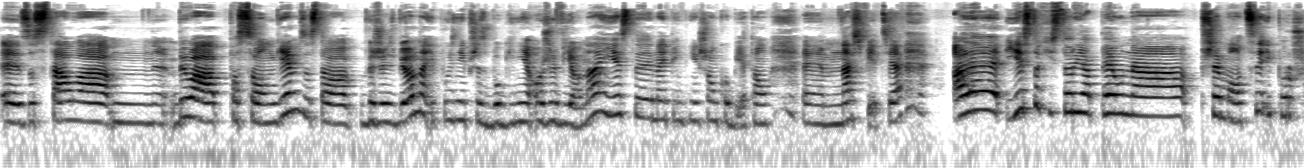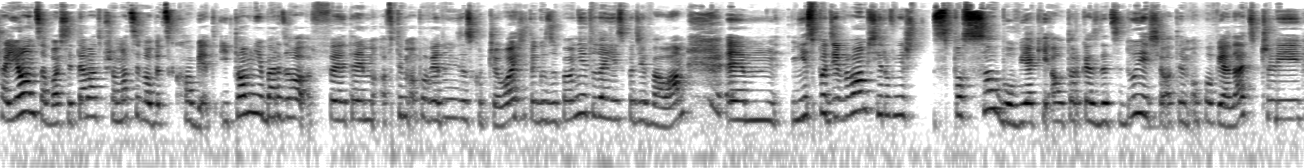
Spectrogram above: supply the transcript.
e, została, mm, była posągiem, została wyrzeźbiona i później przez boginię ożywiona i jest e, najpiękniejszą kobietą na świecie. Ale jest to historia pełna przemocy i poruszająca właśnie temat przemocy wobec kobiet. I to mnie bardzo w tym, w tym opowiadaniu zaskoczyło. Ja się tego zupełnie tutaj nie spodziewałam. Em, nie spodziewałam się również sposobu, w jaki autorka zdecyduje się o tym opowiadać, czyli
